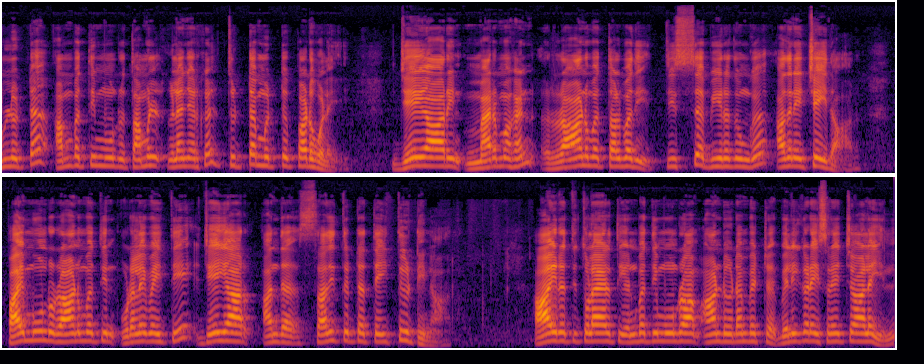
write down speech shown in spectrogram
உள்ளிட்ட ஐம்பத்தி மூன்று தமிழ் இளைஞர்கள் திட்டமிட்டு படுகொலை. ஜேஆரின் மருமகன் இராணுவ தளபதி திஸ்ஸ வீரதுங்க அதனை செய்தார். பதிமூன்று இராணுவத்தின் உடலை வைத்தே ஜேஆர் அந்த சதித்திட்டத்தை தீட்டினார். ஆயிரத்தி தொள்ளாயிரத்தி எண்பத்தி மூன்றாம் ஆண்டு இடம்பெற்ற வெலிக்கடை சிறைச்சாலையில்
